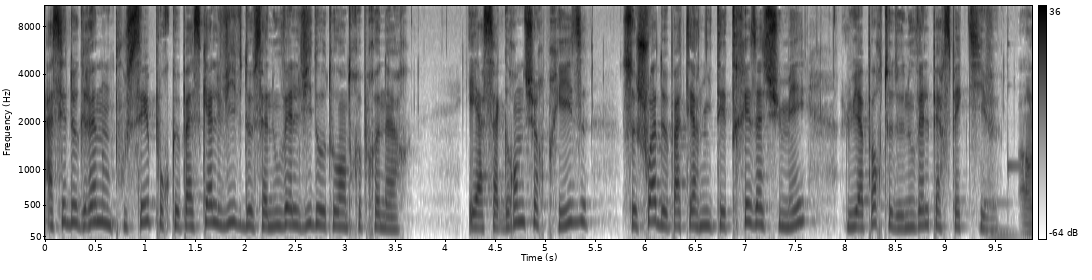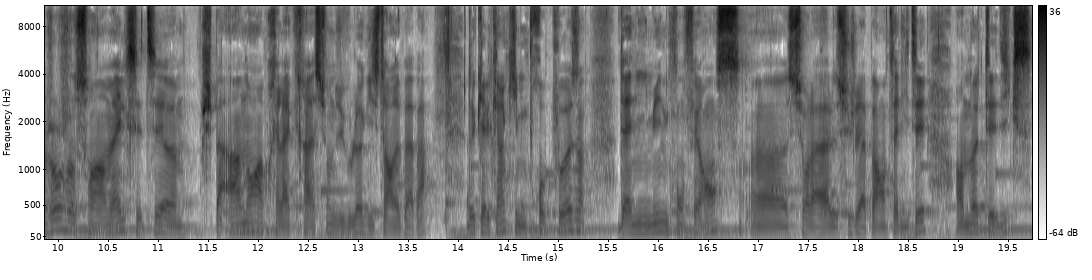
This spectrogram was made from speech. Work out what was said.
assez de graines ont poussé pour que Pascal vive de sa nouvelle vie d'auto-entrepreneur. Et à sa grande surprise, ce choix de paternité très assumé lui apporte de nouvelles perspectives. Un jour, je reçois un mail, c'était, euh, je sais pas, un an après la création du blog Histoire de Papa, de quelqu'un qui me propose d'animer une conférence euh, sur le sujet de la parentalité en mode TEDx,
